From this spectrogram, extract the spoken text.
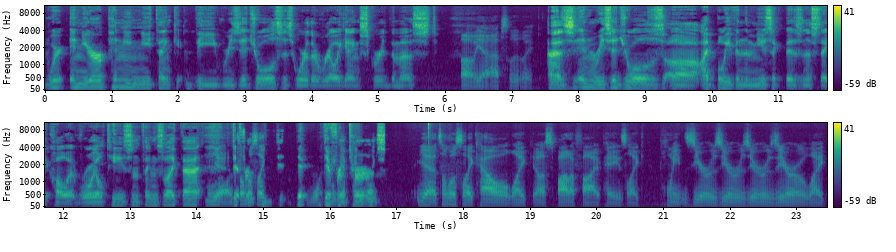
where in your opinion you think the residuals is where they're really getting screwed the most. Oh yeah, absolutely. As in residuals, uh, I believe in the music business they call it royalties and things like that. Yeah, it's different, almost like di- different paid, like- terms. yeah, it's almost like how like uh, Spotify pays like point zero zero zero zero like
